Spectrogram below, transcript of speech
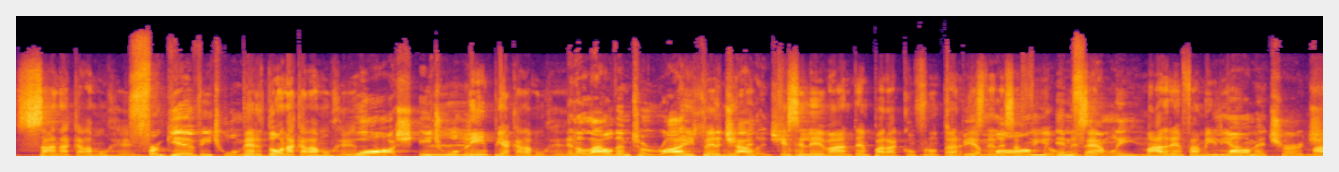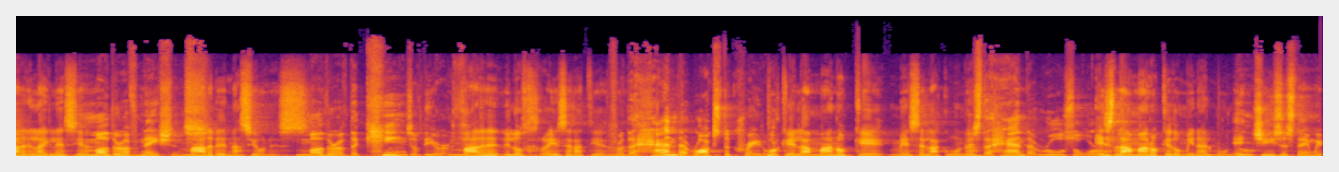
Sana cada mujer. Forgive each woman. Perdona cada mujer. Wash each woman. Limpia cada mujer. And allow them to rise to the challenge. que se levanten para confrontar To be a este mom desafío. in de family, madre en familia. Mom at church. Madre en la iglesia. Mother of nations. Madre de naciones. Mother of the kings of the earth. Madre de los reyes de la tierra. For the hand that rocks the cradle Porque la mano que mece la cuna is the hand that rules the world. es la mano que domina el mundo. In Jesus' name we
